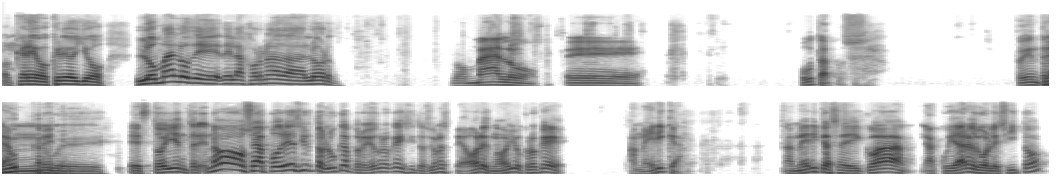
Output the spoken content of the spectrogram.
O creo, creo yo. Lo malo de, de la jornada, Lord. Lo malo. eh, Puta, pues. Estoy entre. Toluca. Estoy entre. No, o sea, podría decir Toluca, pero yo creo que hay situaciones peores, ¿no? Yo creo que América. América se dedicó a, a cuidar el golecito.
